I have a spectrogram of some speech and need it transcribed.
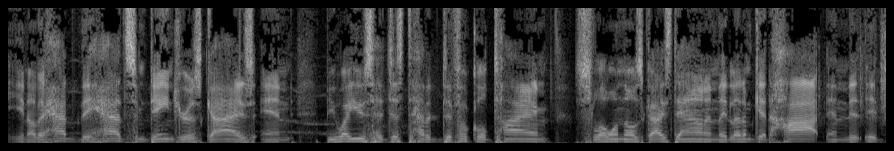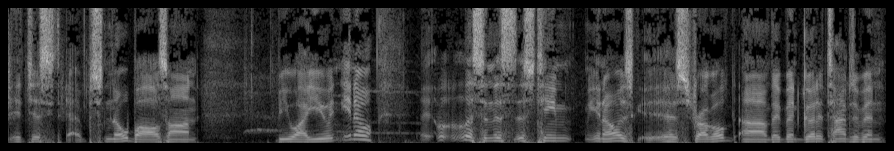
you know they had they had some dangerous guys, and BYU's had just had a difficult time slowing those guys down, and they let them get hot, and it it, it just uh, snowballs on BYU. And you know, listen, this this team you know has has struggled. Uh, they've been good at times. They've been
